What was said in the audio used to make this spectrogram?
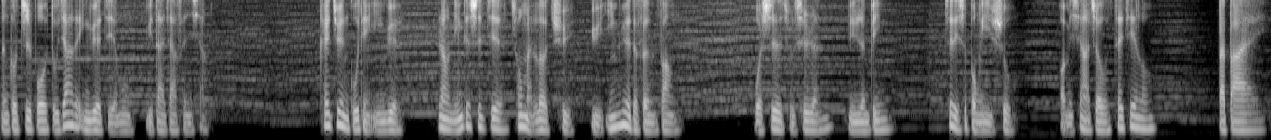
能够直播独家的音乐节目与大家分享。开卷古典音乐，让您的世界充满乐趣。与音乐的芬芳，我是主持人林仁斌，这里是蹦艺术，我们下周再见喽，拜拜。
